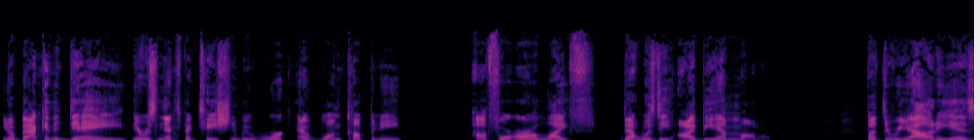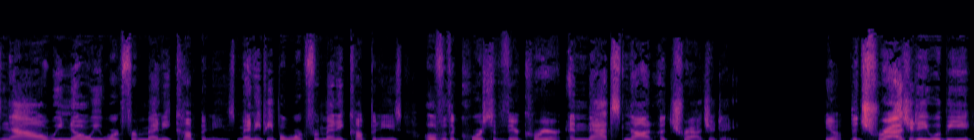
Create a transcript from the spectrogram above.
you know, back in the day, there was an expectation we work at one company uh, for our life. That was the IBM model. But the reality is now we know we work for many companies. Many people work for many companies over the course of their career. And that's not a tragedy. You know, the tragedy would be,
